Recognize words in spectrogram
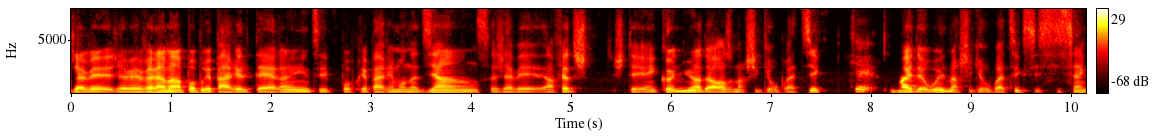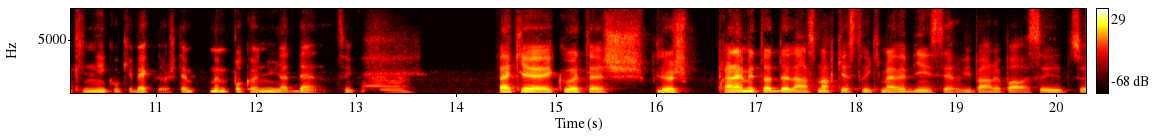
j'avais, j'avais vraiment pas préparé le terrain, tu sais, pas préparé mon audience. J'avais, en fait, j'étais inconnu en dehors du marché chiropratique. By the way, le marché chiropratique, c'est 600 cliniques au Québec. Je n'étais même pas connu là-dedans. Tu sais. Fait que, écoute, je, là, je prends la méthode de lancement orchestré qui m'avait bien servi par le passé. Puis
